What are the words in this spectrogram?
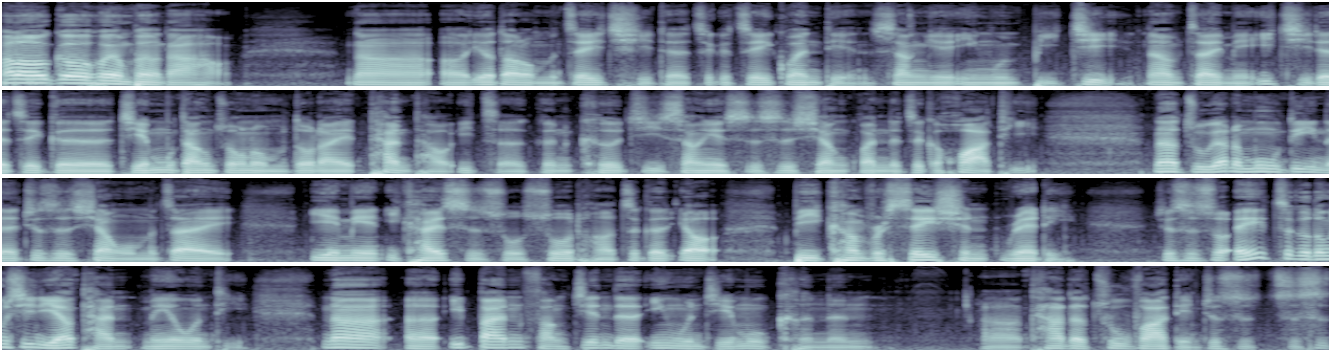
Hello，各位会员朋友，大家好。那呃，又到了我们这一期的这个这一观点商业英文笔记。那在每一集的这个节目当中呢，我们都来探讨一则跟科技商业实施相关的这个话题。那主要的目的呢，就是像我们在页面一开始所说的哈，这个要 be conversation ready，就是说，诶，这个东西你要谈没有问题。那呃，一般坊间的英文节目可能。呃，他的出发点就是只是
